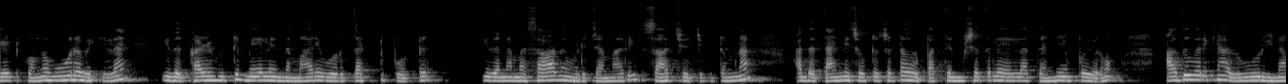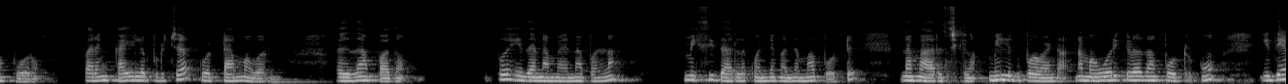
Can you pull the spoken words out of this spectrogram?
கேட்டுக்கோங்க ஊற வைக்கல. இதை கழுவிட்டு மேலே இந்த மாதிரி ஒரு தட்டு போட்டு இதை நம்ம சாதம் வடித்த மாதிரி சாய்ச்சி வச்சுக்கிட்டோம்னா அந்த தண்ணி சொட்டு சொட்ட ஒரு பத்து நிமிஷத்தில் எல்லா தண்ணியும் போயிடும் அது வரைக்கும் அது ஊறினா போகிறோம் பாருங்கள் கையில் பிடிச்சா ஒட்டாமல் வரணும் அதுதான் பதம். இப்போ இதை நம்ம என்ன பண்ணலாம்? மிக்சி ஜாரில் கொஞ்சம் கொஞ்சமாக போட்டு நம்ம அரைச்சிக்கலாம். மில்லுக்கு போக வேண்டாம். நம்ம ஒரு கிலோ தான் போட்டிருக்கோம். இதே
